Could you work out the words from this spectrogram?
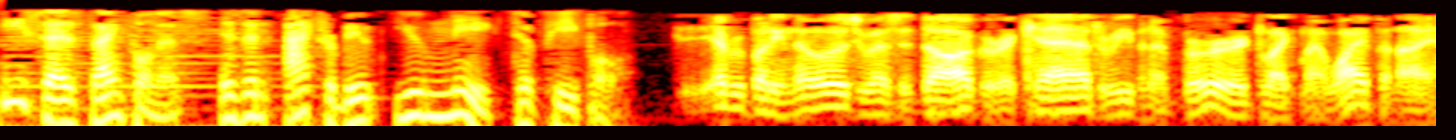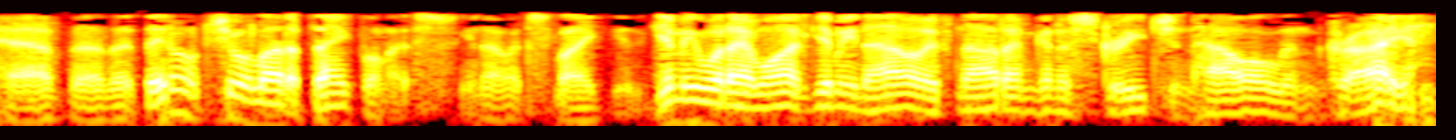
He says thankfulness is an attribute unique to people. Everybody knows who has a dog or a cat or even a bird, like my wife and I have, uh, that they don't show a lot of thankfulness. You know, it's like, give me what I want, give me now. If not, I'm going to screech and howl and cry. And,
